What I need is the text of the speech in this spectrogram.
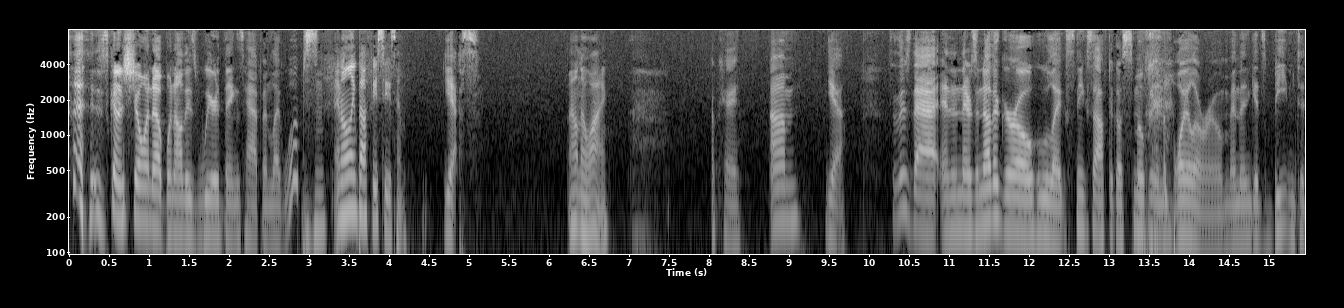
he's kind of showing up when all these weird things happen. Like, whoops. Mhm. And only Buffy sees him. Yes. I don't know why. Okay. Um. Yeah. So there's that, and then there's another girl who like sneaks off to go smoking in the boiler room, and then gets beaten to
